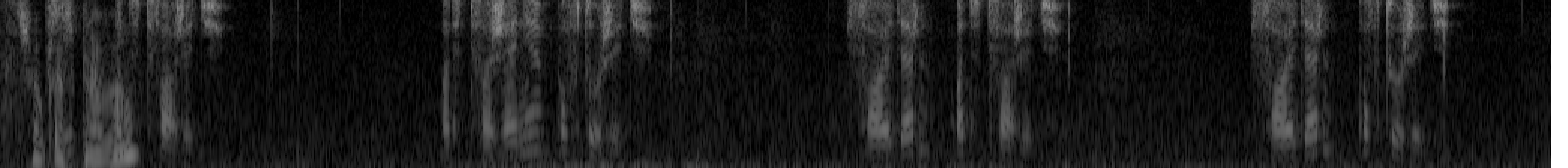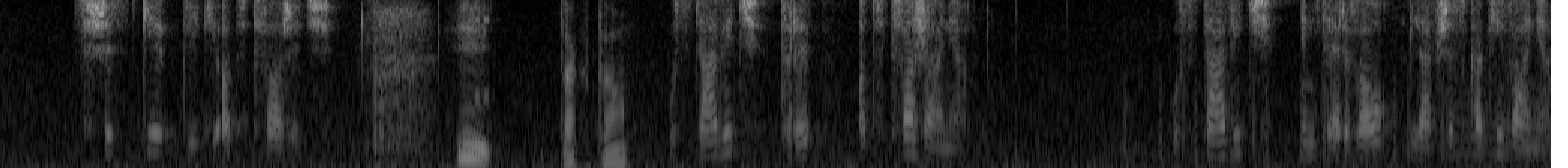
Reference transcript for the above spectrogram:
Strzałka Klip w prawo. Odtworzyć. Odtworzenie powtórzyć. Folder odtworzyć. Folder powtórzyć. Wszystkie pliki odtworzyć. I tak to Ustawić tryb odtwarzania. Ustawić interwał dla przeskakiwania.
